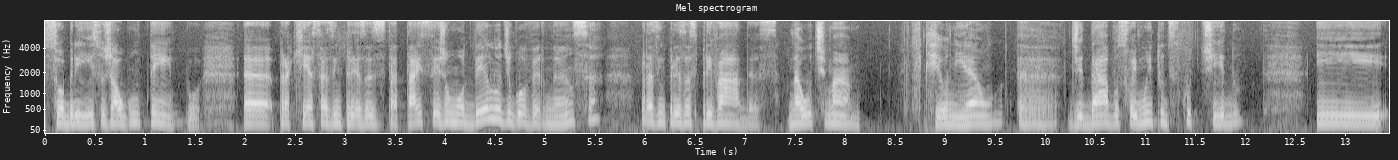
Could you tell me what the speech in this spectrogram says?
sobre isso já há algum tempo, uh, para que essas empresas estatais sejam modelo de governança para as empresas privadas. Na última reunião uh, de Davos foi muito discutido e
